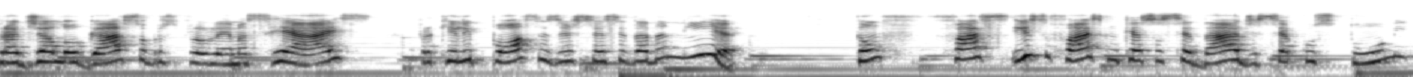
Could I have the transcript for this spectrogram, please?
para dialogar sobre os problemas reais, para que ele possa exercer a cidadania. Então, faz, isso faz com que a sociedade se acostume,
